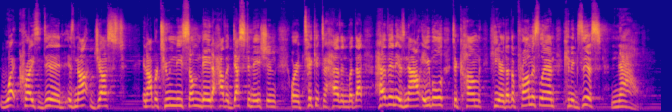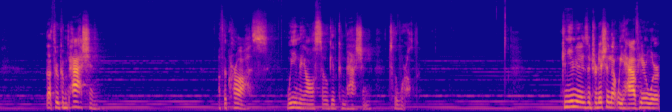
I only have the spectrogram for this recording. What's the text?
what Christ did is not just an opportunity someday to have a destination or a ticket to heaven, but that heaven is now able to come here, that the promised land can exist now. That through compassion the cross, we may also give compassion to the world. Communion is a tradition that we have here where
